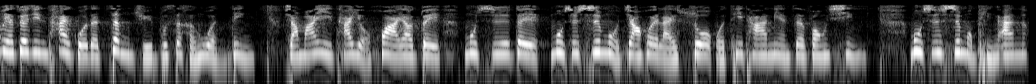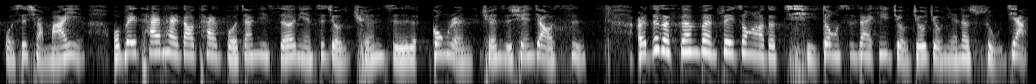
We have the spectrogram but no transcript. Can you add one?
别最近泰国的政局不是很稳定，小蚂蚁他有话要对牧师、对牧师师母教会来说，我替他念这封信。牧师师母平安，我是小蚂蚁，我被差派到泰国将近十二年之久，全职工人、全职宣教士。而这个身份最重要的启动是在一九九九年的暑假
